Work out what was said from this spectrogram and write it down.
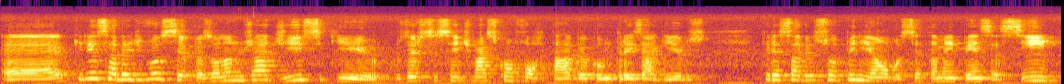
É, queria saber de você, o Pesolano já disse que o Cruzeiro se sente mais confortável com três zagueiros. Queria saber a sua opinião. Você também pensa assim?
